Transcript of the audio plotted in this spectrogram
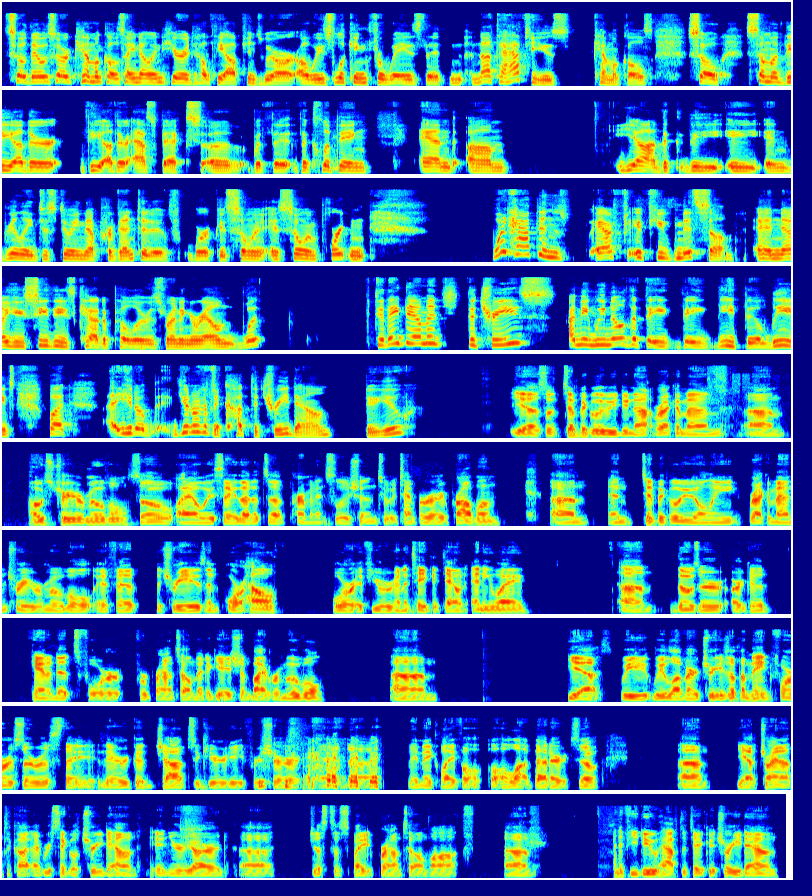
so those are chemicals. I know in here at Healthy Options, we are always looking for ways that not to have to use chemicals. So some of the other the other aspects uh, with the the clipping and um, yeah, the the and really just doing that preventative work is so is so important. What happens after if you've missed some and now you see these caterpillars running around? What do they damage the trees? I mean, we know that they they eat the leaves, but uh, you know, you don't have to cut the tree down, do you? Yeah. So typically, we do not recommend um, host tree removal. So I always say that it's a permanent solution to a temporary problem. Um, and typically, we only recommend tree removal if it the tree is in poor health, or if you were going to take it down anyway. Um, those are are good candidates for for brown tail mitigation by removal. Um, yeah, we we love our trees at the Maine Forest Service. They they're a good job security for sure, and uh, they make life a, a, whole lot better. So, um, yeah, try not to cut every single tree down in your yard uh, just to spite brown tail moth. Um, and if you do have to take a tree down,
